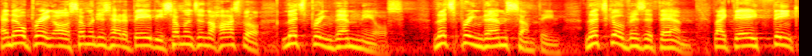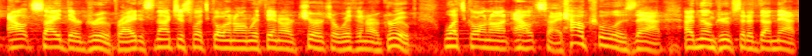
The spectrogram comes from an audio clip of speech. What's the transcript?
And they'll bring, oh, someone just had a baby. Someone's in the hospital. Let's bring them meals. Let's bring them something. Let's go visit them. Like they think outside their group, right? It's not just what's going on within our church or within our group, what's going on outside. How cool is that? I've known groups that have done that.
